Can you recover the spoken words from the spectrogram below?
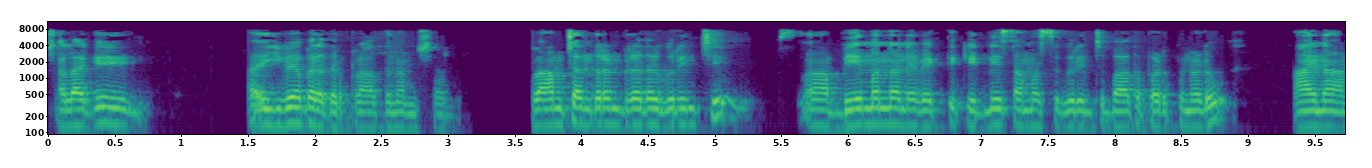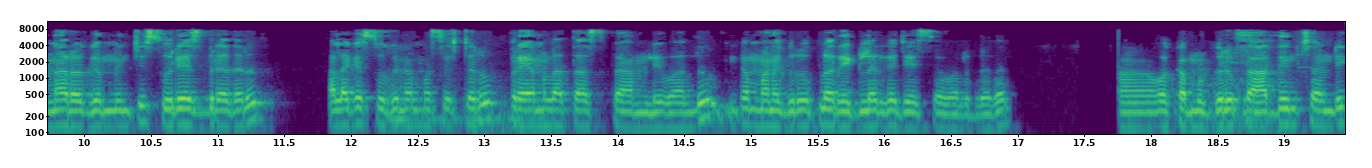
అలాగే ఇవే బ్రదర్ ప్రార్థన అంశాలు రామచంద్రన్ బ్రదర్ గురించి భీమన్ అనే వ్యక్తి కిడ్నీ సమస్య గురించి బాధపడుతున్నాడు. ఆయన అనారోగ్యం నుంచి సురేష్ బ్రదర్ అలాగే సుగుణమ్మ సిస్టరు ప్రేమలత ఫ్యామిలీ వాళ్ళు ఇంకా మన గ్రూప్లో రెగ్యులర్గా చేసేవాళ్ళు బ్రదర్. ఒక ముగ్గురు ప్రార్థించండి.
